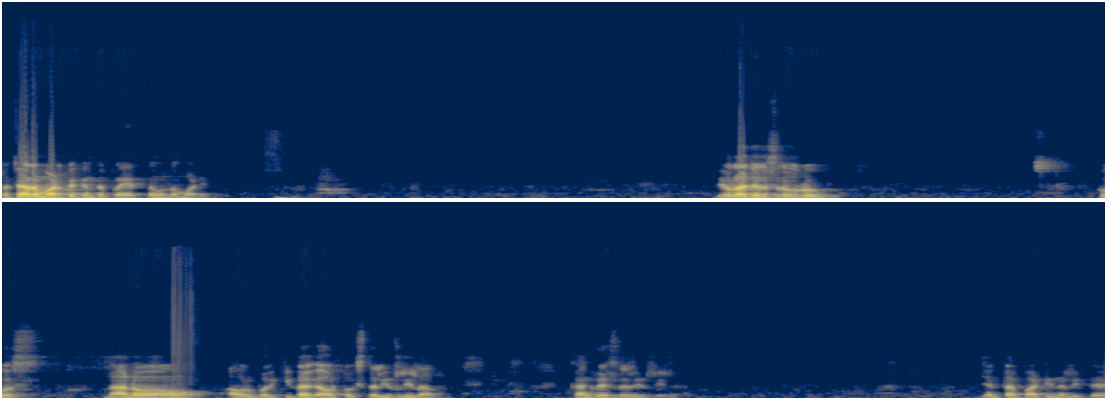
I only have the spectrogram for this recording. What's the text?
ಪ್ರಚಾರ ಮಾಡ್ತಕ್ಕಂಥ ಪ್ರಯತ್ನವನ್ನು ಮಾಡಿದ್ರು. ದೇವರಾಜ ಅರಸರವರು ಕೋರ್ಸ್ ನಾನು ಅವರು ಬದುಕಿದ್ದಾಗ ಅವ್ರ ಪಕ್ಷದಲ್ಲಿ ಇರಲಿಲ್ಲ ಕಾಂಗ್ರೆಸ್ನಲ್ಲಿ ಇರಲಿಲ್ಲ. ಜನತಾ ಪಾರ್ಟಿನಲ್ಲಿದ್ದೆ,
